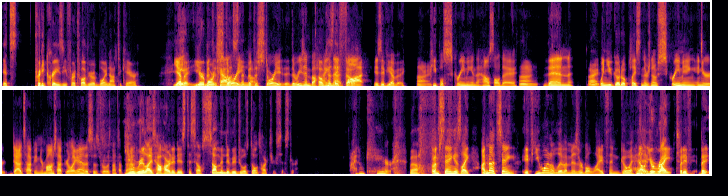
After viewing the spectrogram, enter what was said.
it's pretty crazy for a 12 year old boy not to care. yeah, It- but you- you're but more the callous story, than but the story, the reason Oh, behind because they that though, is if you have uh, right, people screaming in the house all day, all right, then right. when you go to a place and there's no screaming and your dad's happy and your mom's happy, you're like, yeah, this is really not that bad. You realize how hard it is to sell. Some individuals don't talk to your sister. I don't care. Well, What I'm saying is like, I'm not saying if you want to live a miserable life, then go ahead. no, you're right. But if, but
